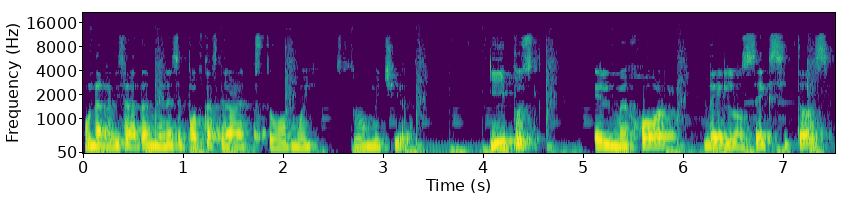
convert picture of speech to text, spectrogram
una revisada también a ese podcast que la verdad estuvo muy, estuvo muy chido. Y pues el mejor de los éxitos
